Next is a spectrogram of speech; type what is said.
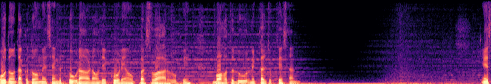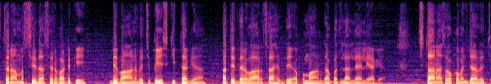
ਉਦੋਂ ਤੱਕ ਦੋਵੇਂ ਸਿੰਘ ਧੂੜਾਂ ਉਡਾਉਂਦੇ ਘੋੜਿਆਂ ਉੱਪਰ ਸਵਾਰ ਹੋ ਕੇ ਬਹੁਤ ਦੂਰ ਨਿਕਲ ਚੁੱਕੇ ਸਨ। ਇਸ ਤਰ੍ਹਾਂ ਮੱਸੇ ਦਾ ਸਿਰ ਵੱਢ ਕੇ ਦੀਵਾਨ ਵਿੱਚ ਪੇਸ਼ ਕੀਤਾ ਗਿਆ। ਅਤੇ ਦਰਬਾਰ ਸਾਹਿਬ ਦੇ ਅਪਮਾਨ ਦਾ ਬਦਲਾ ਲੈ ਲਿਆ ਗਿਆ। 1751 ਵਿੱਚ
